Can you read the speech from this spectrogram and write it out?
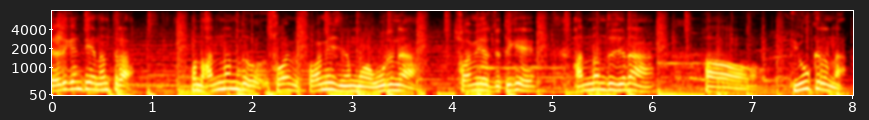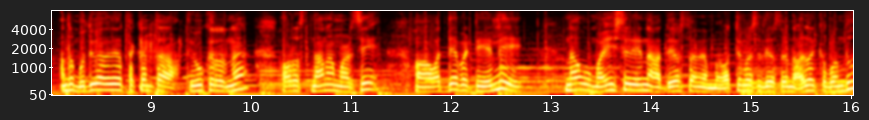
ಎರಡು ಗಂಟೆಯ ನಂತರ ಒಂದು ಹನ್ನೊಂದು ಸ್ವಾಮಿ, ಸ್ವಾಮೀಜಿ ನಮ್ಮ ಊರಿನ ಸ್ವಾಮಿಯವ್ರ ಜೊತೆಗೆ ಹನ್ನೊಂದು ಜನ ಯುವಕರನ್ನು, ಅಂದರೆ ಮದುವೆ ಆಗಿರತಕ್ಕಂಥ ಯುವಕರನ್ನು ಅವರ ಸ್ನಾನ ಮಾಡಿಸಿ ಒದ್ದೆ ಬಟ್ಟೆಯಲ್ಲಿ ನಾವು ಮಹೇಶ್ವರಿಯನ್ನು ಆ ದೇವಸ್ಥಾನ ಒತ್ತೆಮೇಶ್ವರ ದೇವಸ್ಥಾನದ ಹಳ್ಳಕ್ಕೆ ಬಂದು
